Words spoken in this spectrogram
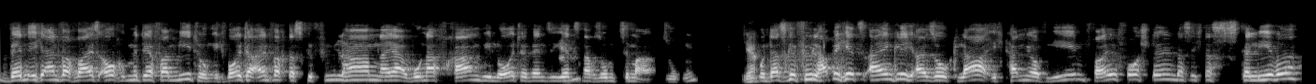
wenn ich einfach weiß, auch mit der Vermietung, ich wollte einfach das Gefühl haben, naja, wonach fragen die Leute, wenn sie jetzt mhm. nach so einem Zimmer suchen? Ja. Und das Gefühl habe ich jetzt eigentlich, also klar, ich kann mir auf jeden Fall vorstellen, dass ich das skaliere.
